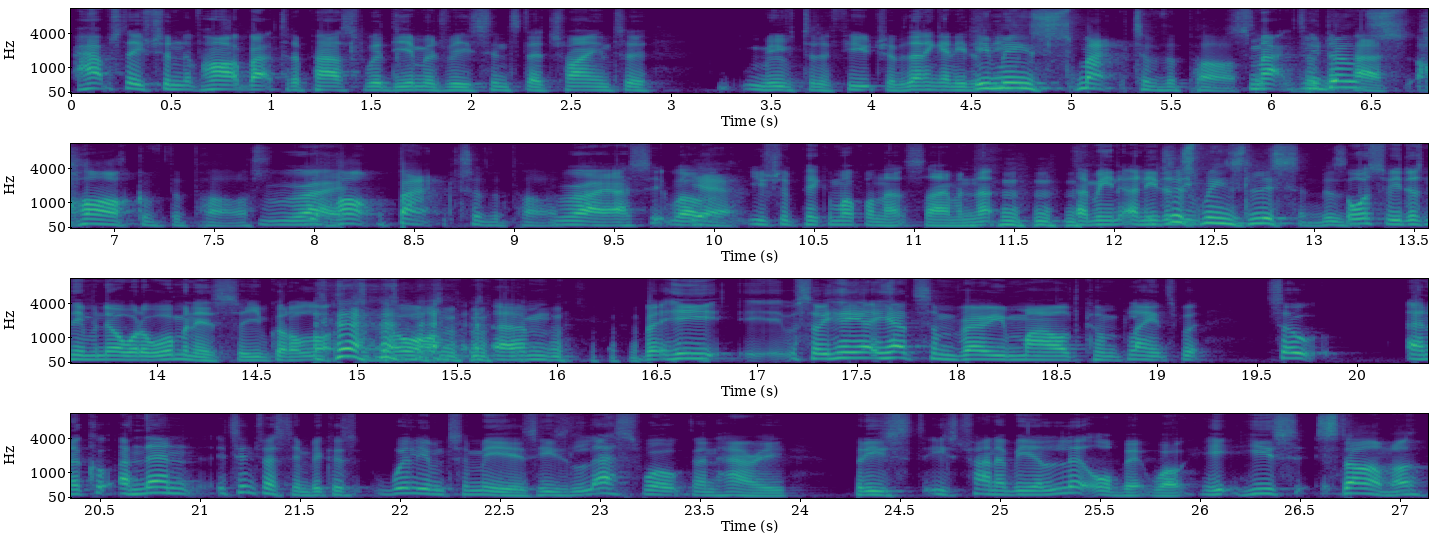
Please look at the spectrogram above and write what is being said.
perhaps they shouldn't have harked back to the past with the imagery since they're trying to move to the future. But then again, he He means smacked of the past. you Smacked of the past. don't past. hark of the past. You Right. hark back to the past. Right, I see. Well, Yeah. you should pick him up on that, Simon. That, I mean, and he It just means listen, doesn't it? Also, he doesn't even know what a woman is, so you've got a lot to go on. Um, but he, so he, he had some very mild complaints. But so, and, and then it's interesting because William to me is he's less woke than Harry, but he's he's trying to be a little bit woke. He, he's Starmer.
